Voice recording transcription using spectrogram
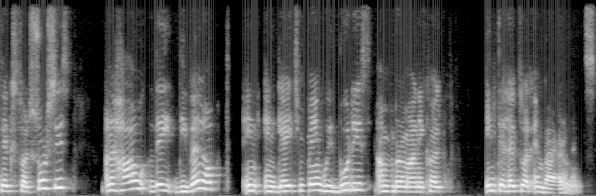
textual sources and how they developed in engagement with Buddhist and Brahmanical intellectual environments.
